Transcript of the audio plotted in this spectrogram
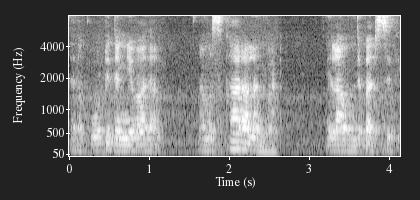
శతకోటి ధన్యవాదాలు. నమస్కారాలు అన్నమాట. ఇలా ఉంది పరిస్థితి.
